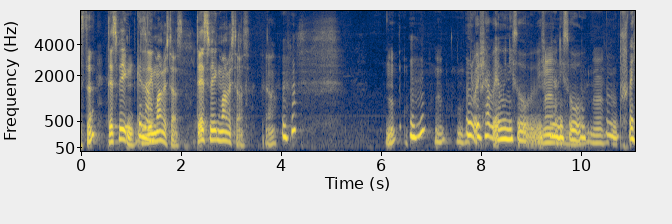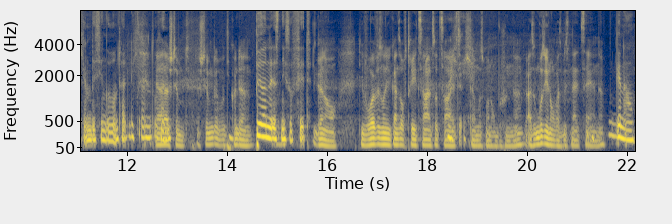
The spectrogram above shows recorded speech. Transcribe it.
Siehst du? Deswegen. Genau. Deswegen mache ich das. Deswegen mache ich das. Ja. Ne? Ich habe irgendwie nicht so, ich bin ja nicht so, Ja. schwächeln ein bisschen gesundheitlich. Ja, Insofern. das stimmt. Das stimmt. Aber könnte, Birne ist nicht so fit. genau. Die Wolf ist noch nicht ganz auf Drehzahl zurzeit. Richtig. Da muss man noch ein bisschen, ne? Also muss ich noch was ein bisschen erzählen, ne? Genau.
